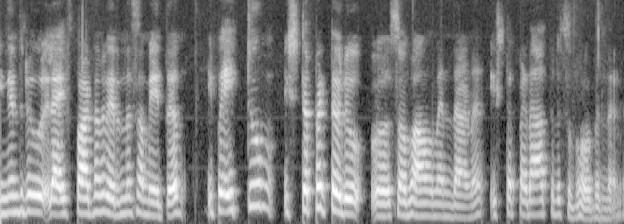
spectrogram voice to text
ഇങ്ങനത്തെ ഒരു ലൈഫ് പാർട്ട്ണർ വരുന്ന സമയത്ത് ഇപ്പൊ ഏറ്റവും ഇഷ്ടപ്പെട്ട ഒരു സ്വഭാവം എന്താണ്? ഇഷ്ടപ്പെടാത്തൊരു സ്വഭാവം എന്താണ്?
